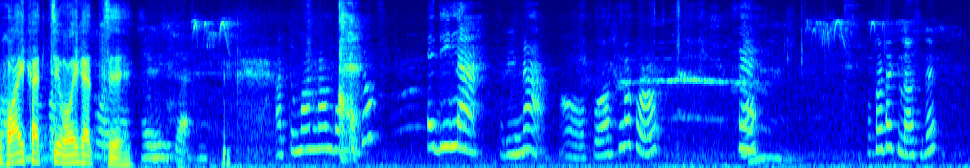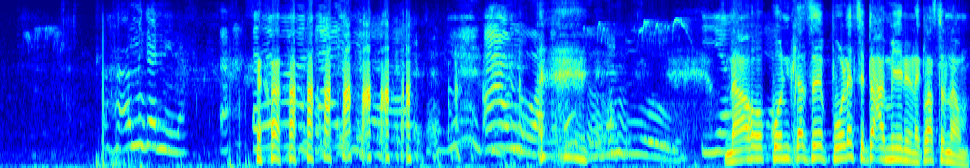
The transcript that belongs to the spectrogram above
ভয় খাচ্ছে ভয় খাচ্ছে। আর তোমার নাম বলো তো? edina রিনা? ও পড়াশোনা করো। হ্যাঁ। কটা ক্লাস রে? আমি জানি না? না ও কোন ক্লাসে পড়ে সেটা আমি জানি না ক্লাসটার নাম।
